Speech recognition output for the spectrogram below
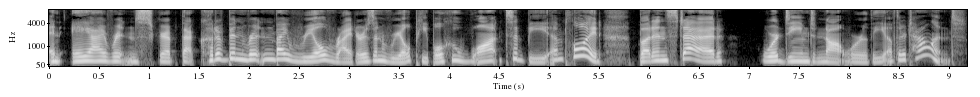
an AI written script that could have been written by real writers and real people who want to be employed, but instead were deemed not worthy of their talent.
